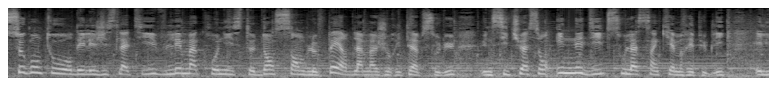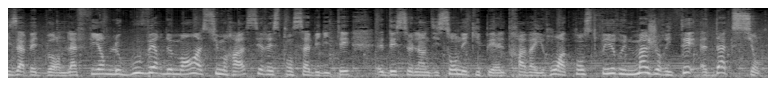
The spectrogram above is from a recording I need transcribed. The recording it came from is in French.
Second tour des législatives, les macronistes d'ensemble perdent la majorité absolue. Une situation inédite sous la Ve République. Elisabeth Borne l'affirme, le gouvernement assumera ses responsabilités. Dès ce lundi, son équipe et elle travailleront à construire une majorité d'action.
